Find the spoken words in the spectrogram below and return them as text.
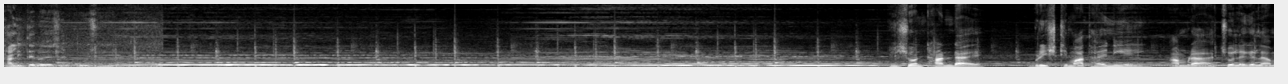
থালিতে রয়েছে খুবই সুন্দর। ভীষণ ঠান্ডায় বৃষ্টি মাথায় নিয়েই আমরা চলে গেলাম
